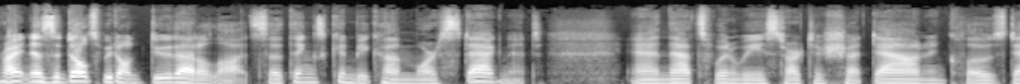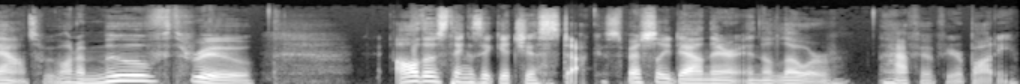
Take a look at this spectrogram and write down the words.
Right? And as adults we don't do that a lot. So things can become more stagnant. And that's when we start to shut down and close down. So we want to move through all those things that get you stuck, especially down there in the lower half of your body.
